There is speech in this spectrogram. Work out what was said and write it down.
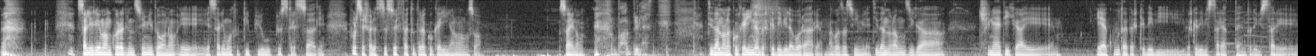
saliremo ancora di un semitono e, e saremo tutti più, più stressati. Forse c'è lo stesso effetto della cocaina, non lo so. Sai no? Probabile. Ti danno la cocaina perché devi lavorare, una cosa simile. Ti danno la musica cinetica e, e acuta perché devi, perché devi stare attento, devi stare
